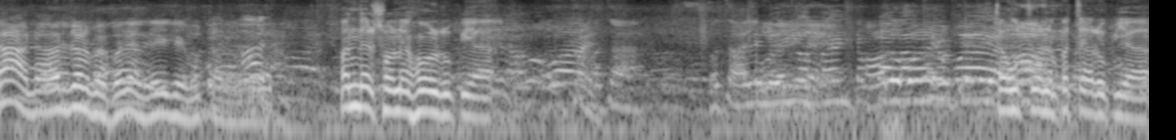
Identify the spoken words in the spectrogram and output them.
ના ના અર્જણભાઈ ભલે લઈ જાય પંદરસો ને સોળ રૂપિયા. ચૌદસો ને પચાસ રૂપિયા.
